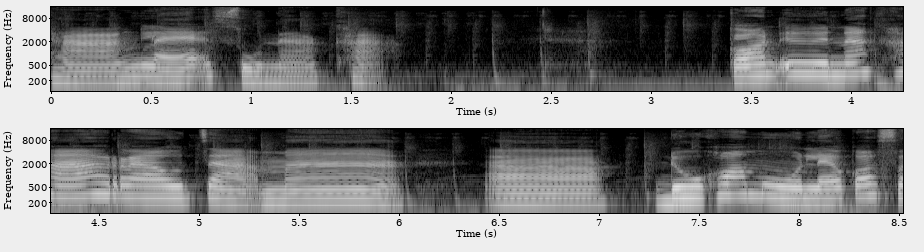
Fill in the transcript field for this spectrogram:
ช้างและสุนัขค่ะ ก่อนอื่นนะคะเราจะมาาดูข้อมูลแล้วก็ส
